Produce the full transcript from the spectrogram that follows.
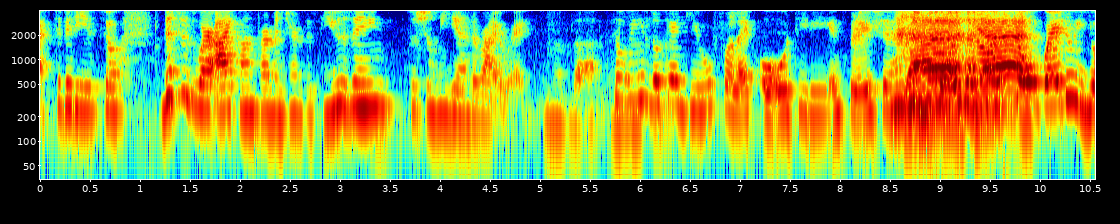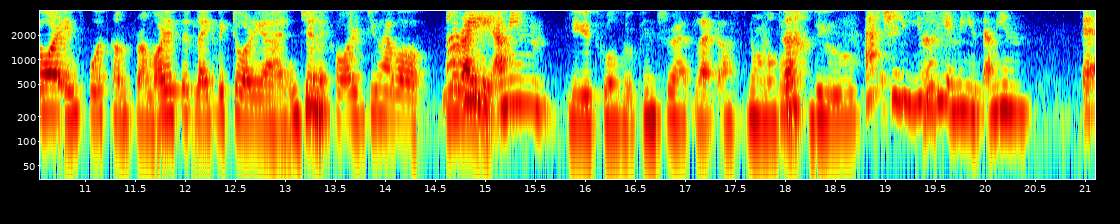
activities. So this is where I come from in terms of using social media in the right way. Love that. So I we look that. at you for like OOTD inspiration. Yes, yes. So where do your inspos come from, or is it like Victoria and Jennifer? Or do you have a Not variety? really. I mean, Do you scroll through Pinterest like us normal folks do? actually, you'll be amazed. I mean, uh,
